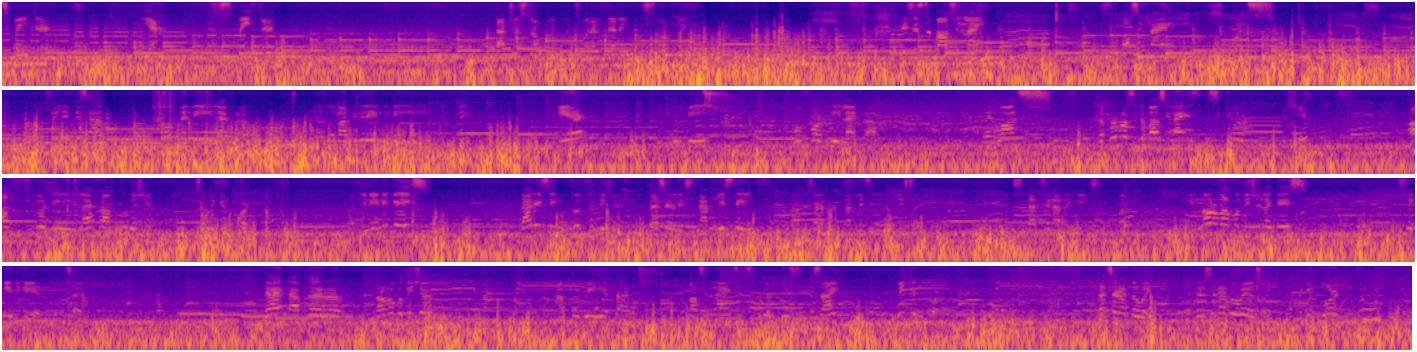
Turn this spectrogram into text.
it's painter. Yeah, this is painter. Touch your strong point. That's what I'm telling. It's strong point. This is the bowsing line. Bowsing line. Once once we lift this up, open the life raft. And automatically with the air, it will be go for the life raft. Then once the purpose of the bowsing line is to secure the ship, to secure the life raft to the ship, so we can board. But in any case, that is in good condition. Vessel is not listing the side not listing on this side. It's, that's another case. But in normal condition like this, swing it here inside. Then after normal condition, after we attach the bowsing lines and secure this to the side, we can board. That's another way. There's another way also. We can board water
